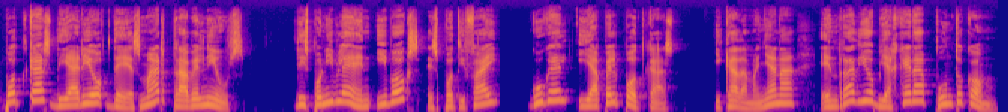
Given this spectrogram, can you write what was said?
podcast diario de Smart Travel News, disponible en iVoox, Spotify, Google y Apple Podcast, y cada mañana en radioviajera.com.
